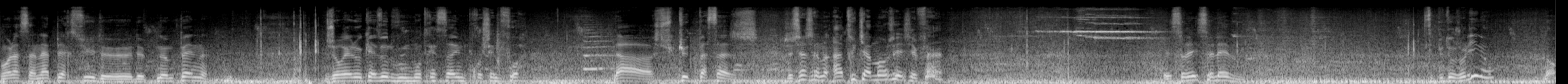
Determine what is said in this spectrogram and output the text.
Voilà, c'est un aperçu de, Phnom Penh. J'aurai l'occasion de vous montrer ça une prochaine fois. Là, je suis que de passage. Je cherche un truc à manger, j'ai faim. Le soleil se lève. C'est plutôt joli, non? Non.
